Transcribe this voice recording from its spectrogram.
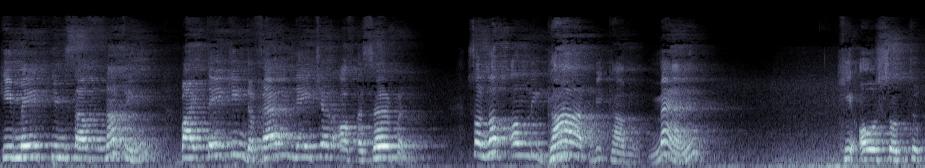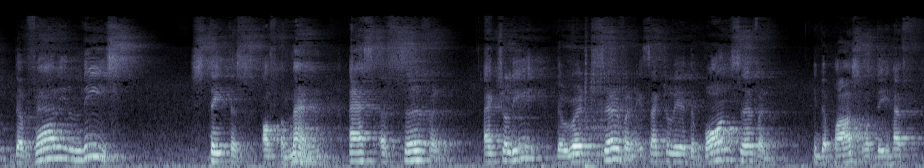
He made himself nothing by taking the very nature of a servant. So not only God became man, he also took the very least status of a man as a servant. Actually, the word servant is actually the bond servant in the past, what they have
